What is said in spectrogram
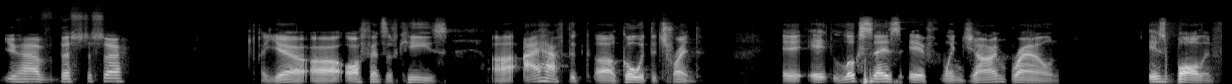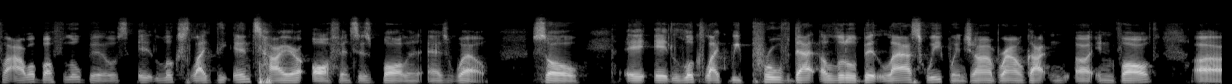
You have this to say. Yeah, uh, offensive keys. Uh, I have to uh, go with the trend. It, it looks as if when John Brown is balling for our Buffalo Bills, it looks like the entire offense is balling as well. So it, it looked like we proved that a little bit last week when John Brown got uh, involved. Uh,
